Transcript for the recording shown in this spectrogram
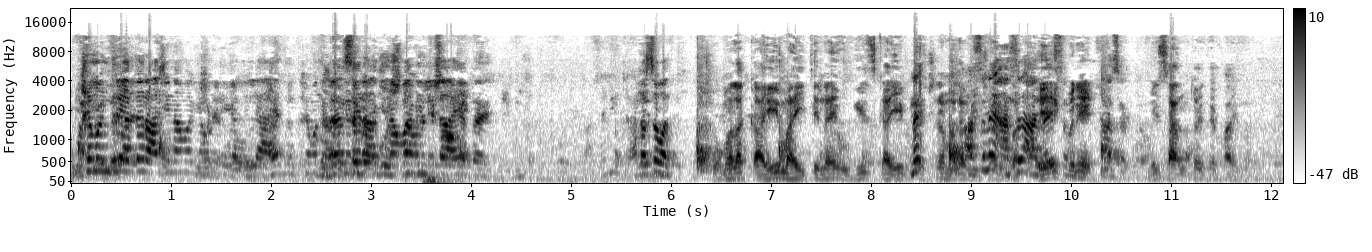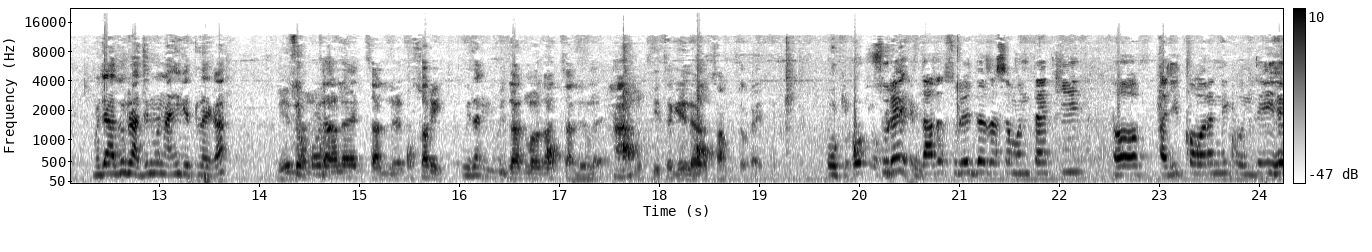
मुख्यमंत्री आता राजीनामा घेऊन निघालेले आहेत. मुख्यमंत्र्यांनी विधानसभा राजीनामा दिलेला आहे. कसं वाटतं. तुम्हाला काही माहिती नाही उगीच काही नाही, प्रश्न मला असं नाही, विचारू असं नका. आलंय एक. मिनिट हा, सर. मी सांगतोय ते पाहिलं म्हणजे अजून राजीनामा नाही घेतलाय का? मी. मंत्रालयात चालले सॉरी विधान विधान भवनात चाललेलं हा. आहे मग तिथं गेल्यावर सांगतो काय ते. ओके ओके सुरेश दादा सुरेश दास असं म्हणतात की अ, अजित पवारांनी कोणतेही हे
